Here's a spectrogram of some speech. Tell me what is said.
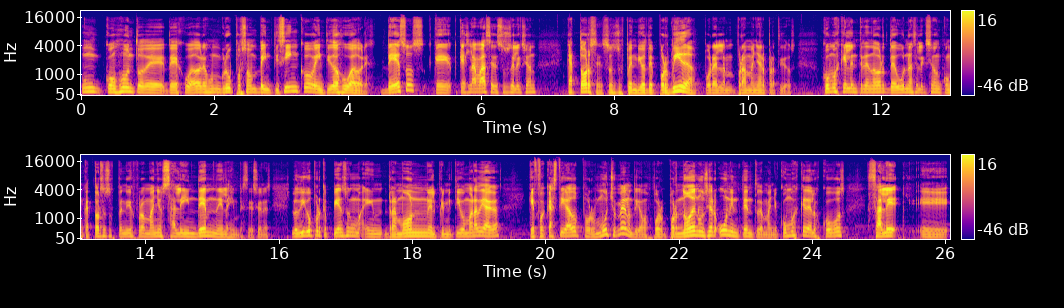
un, conjunto de, de, jugadores, un grupo son 25, 22 jugadores? De esos, que, que es la base de su selección, 14 son suspendidos de por vida por, el, por amañar partidos. ¿Cómo es que el entrenador de una selección con 14 suspendidos por amaño sale indemne en las investigaciones? Lo digo porque pienso en, Ramón el Primitivo Maradiaga, que fue castigado por mucho menos, digamos, por, no denunciar un intento de amaño. ¿Cómo es que de los Cobos sale eh,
